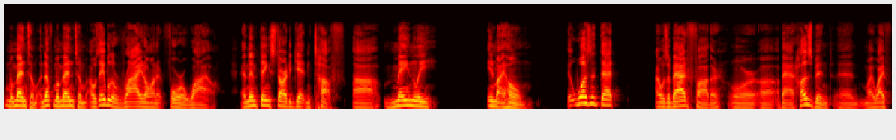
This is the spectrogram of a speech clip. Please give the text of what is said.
momentum, enough momentum, I was able to ride on it for a while. And then things started getting tough, uh, mainly in my home. It wasn't that I was a bad father or uh, a bad husband, and my wife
